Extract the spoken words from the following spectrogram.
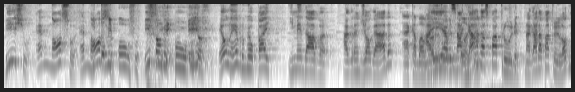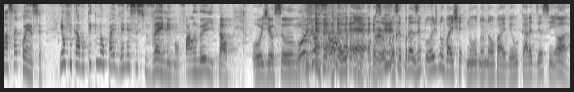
Bicho, é nosso, é nosso. E tome pulfo. E tome então. Eu lembro, meu pai emendava a grande jogada, Aí acabava aí Globo na Esporte, garra né? das patrulhas, na garra da patrulha, logo na sequência. E eu ficava, o que que meu pai vê nesses véi, meu irmão, falando aí e tal. Hoje eu sou um... Hoje eu sou. É, você, você, por exemplo, hoje não vai, não, não, não vai ver o cara dizer assim, ó,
